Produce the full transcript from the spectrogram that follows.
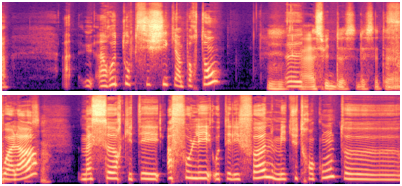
un retour psychique important. Mmh. à la suite de, de cette. Voilà. Ma sœur qui était affolée au téléphone, mais tu te rends compte,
